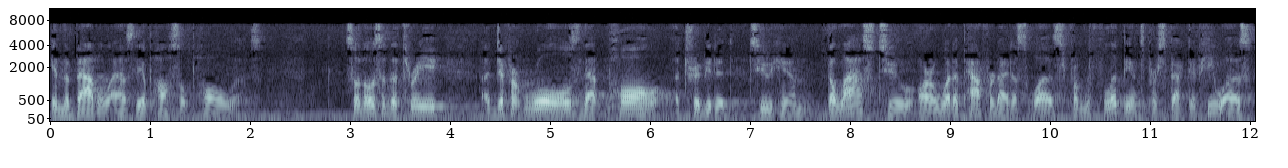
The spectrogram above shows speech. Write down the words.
in the battle as the Apostle Paul was. So those are the three uh, different roles that Paul attributed to him. The last two are what Epaphroditus was from the Philippians' perspective. He was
